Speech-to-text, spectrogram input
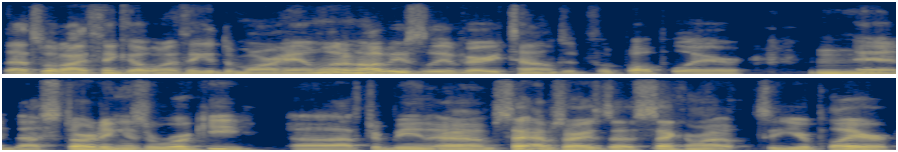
that's what i think of when i think of damar hamlin and obviously a very talented football player mm-hmm. and uh, starting as a rookie uh, after being um, se- i'm sorry as a second round year player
